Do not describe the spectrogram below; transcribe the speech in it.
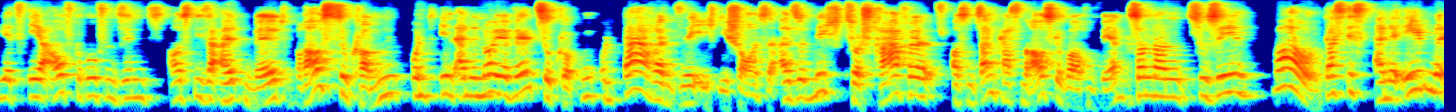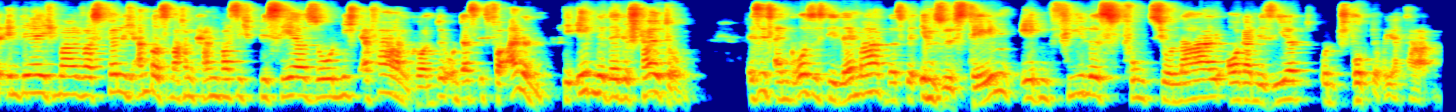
jetzt eher aufgerufen sind, aus dieser alten Welt rauszukommen und in eine neue Welt zu gucken. Und darin sehe ich die Chance. Also nicht zur Strafe aus dem Sandkasten rausgeworfen werden, sondern zu sehen, wow, das ist eine Ebene, in der ich mal was völlig anderes machen kann, was ich bisher so nicht erfahren konnte. Und das ist vor allem die Ebene der Gestaltung. Es ist ein großes Dilemma, dass wir im System eben vieles funktional organisiert und strukturiert haben.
